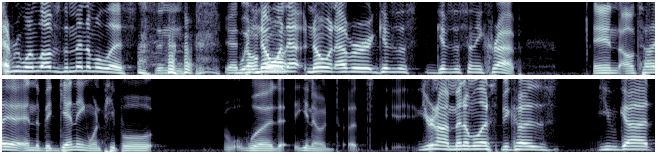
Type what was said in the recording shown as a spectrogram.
everyone loves the minimalists, and Yeah, no one, on- no one ever gives us gives us any crap. And I'll tell you, in the beginning, when people would, you know, you're not a minimalist because you've got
